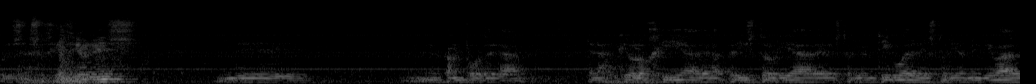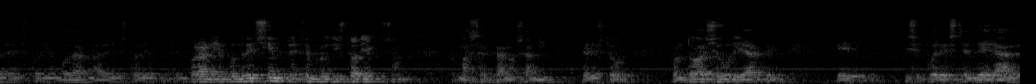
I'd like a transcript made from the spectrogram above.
pues, asociaciones de, en el campo de la, de la de la prehistoria, de la historia antigua, de la historia medieval, de la historia moderna, de la historia contemporánea. Pondré siempre ejemplos de historia que son los más cercanos a mí, pero esto con toda seguridad que, que, que se puede extender al,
